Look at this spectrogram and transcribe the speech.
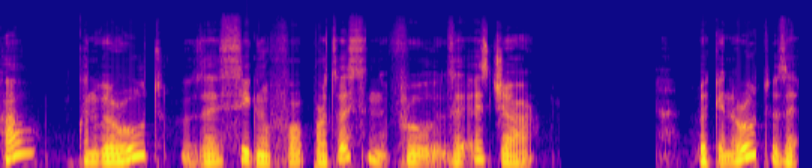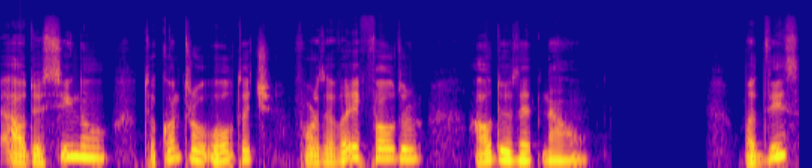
how can we route the signal for processing through the SGR? We can route the audio signal to control voltage for the wave folder. I'll do that now. But this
